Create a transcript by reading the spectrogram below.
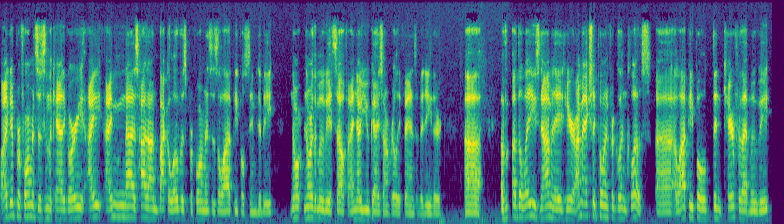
A lot of good performances in the category. I I'm not as hot on Bakalova's performance as a lot of people seem to be, nor nor the movie itself. I know you guys aren't really fans of it either. Uh, of, of the ladies nominated here, I'm actually pulling for Glenn Close. Uh, a lot of people didn't care for that movie.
